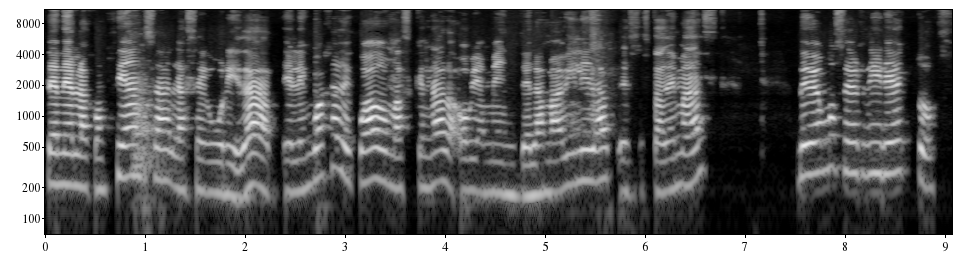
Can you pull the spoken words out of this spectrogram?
tener la confianza, la seguridad, el lenguaje adecuado más que nada, obviamente, la amabilidad, eso está de más. Debemos ser directos,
